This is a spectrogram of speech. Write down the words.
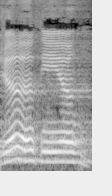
جاثية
